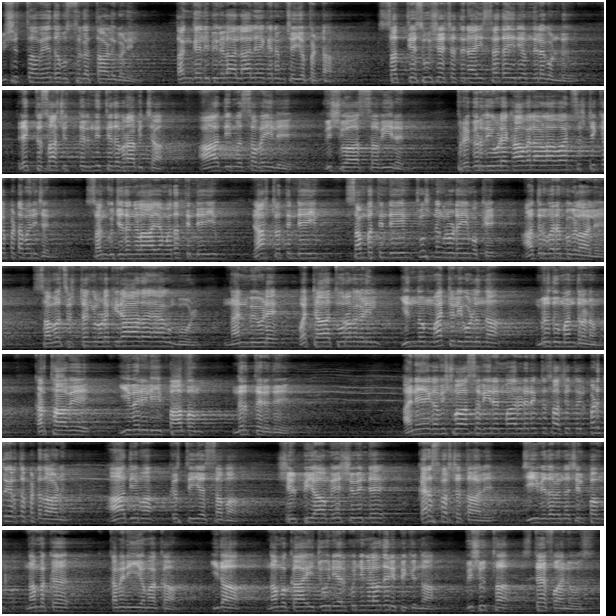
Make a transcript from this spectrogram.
വിശുദ്ധ വേദപുസ്തകത്താളുകളിൽ തങ്കലിപികളാൽ ആലേഖനം ചെയ്യപ്പെട്ട സത്യസുശേഷത്തിനായി സധൈര്യം നിലകൊണ്ട് രക്തസാക്ഷിത്വത്തിൽ നിത്യത പ്രാപിച്ച ആദിമസഭയിലെ വിശ്വാസവീരൻ പ്രകൃതിയുടെ കാവലാളാവാൻ സൃഷ്ടിക്കപ്പെട്ട മനുഷ്യൻ സങ്കുചിതങ്ങളായ മതത്തിന്റെയും രാഷ്ട്രത്തിന്റെയും സമ്പത്തിന്റെയും ചൂഷണങ്ങളുടെയും ഒക്കെ അതിർവരമ്പുകളാൽ സമസൃഷ്ടങ്ങളുടെ കിരാതനാകുമ്പോൾ നന്മയുടെ വറ്റാത്തുറവുകളിൽ ഇന്നും മാറ്റൊലി കൊള്ളുന്ന മൃദുമന്ത്രണം. കർത്താവെ ഇവരിൽ ഈ പാപം നിർത്തരുത്. അനേക വിശ്വാസവീരന്മാരുടെ രക്തസാക്ഷ്യത്തിൽ പടുത്തുയർത്തപ്പെട്ടതാണ് ആദിമ ക്രിസ്തീയ സഭ. ശില്പിയാം യേശുവിന്റെ കരസ്പർശത്താൽ ജീവിതം എന്ന ശില്പം നമുക്ക് കമനീയമാക്കാം. ഇതാ നമുക്കായി ജൂനിയർ കുഞ്ഞുങ്ങൾ അവതരിപ്പിക്കുന്ന വിശുദ്ധ സ്റ്റെഫാനോസ്.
